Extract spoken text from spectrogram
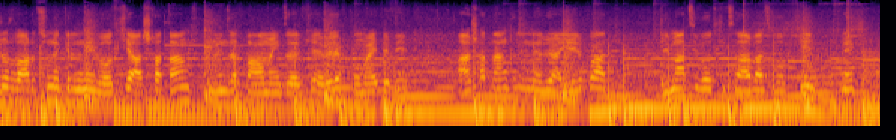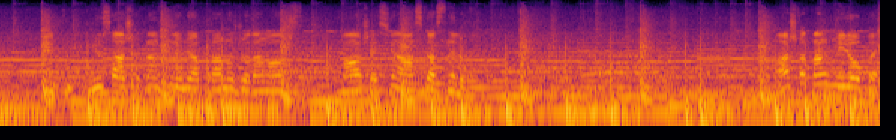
հաջորդ վարությունը կլինի ոտքի աշխատանք, նույն ձև պահում ենք ձերքի վերև, կոմայտետի աշխատանքը լինելու է երկու հատ դիմացի ոտքից հարված ոտքի, մեկ երկու։ Մյուս աշխատանքը լինելու է պրանոջ ջոդան մաղաշեսին անցկացնելով։ Աշխատանք մի րոպե։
